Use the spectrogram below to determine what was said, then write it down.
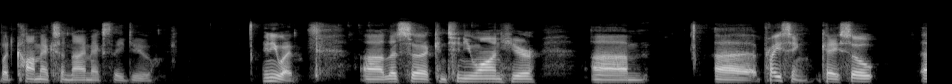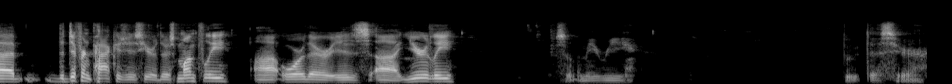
but COMEX and NYMEX they do. Anyway, let's continue on here. Um, uh, pricing. Okay, so uh, the different packages here. There's monthly uh, or there is uh, yearly. So let me reboot this here.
